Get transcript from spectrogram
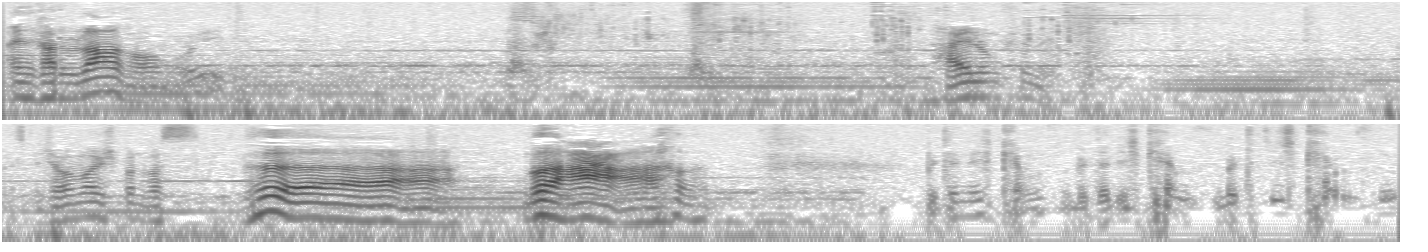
Ein Radularraum, ui. Heilung für mich. Jetzt bin ich aber mal gespannt, was... Bitte nicht kämpfen, bitte nicht kämpfen, bitte nicht kämpfen.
